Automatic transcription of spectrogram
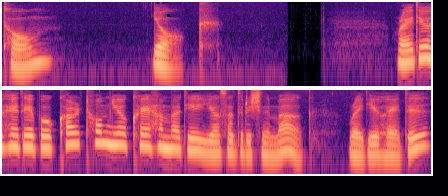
톰 요크 라디오헤드의 보컬 톰 요크의 한마디에 이어서 들으신 음악 라디오헤드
